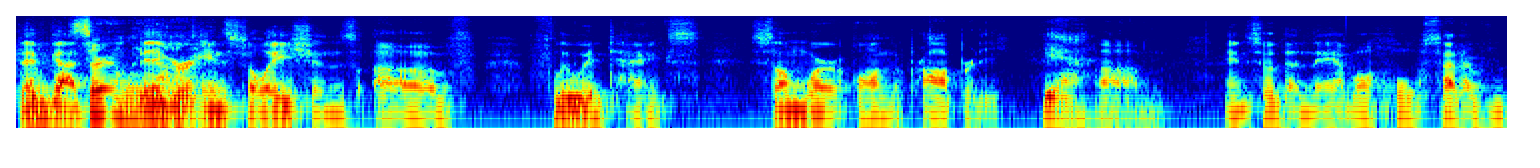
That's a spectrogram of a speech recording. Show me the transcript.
They've got Certainly bigger not. installations of fluid tanks somewhere on the property. Yeah. Um, and so then they have a whole set of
